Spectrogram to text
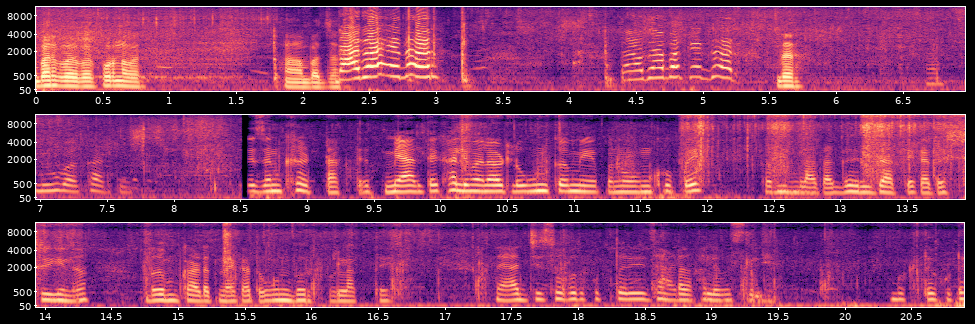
बरं बरं बरं पूर्ण बरं. हां बस जा. दादा हे धर. दादा बकेट धर. धर. मी उभा काढते. ते जण खत टाकतात. मी आलते खाली मला वाटलं ऊन कमी आहे पण ऊन खूप आहे. तर म्हणलं आता घरी जाते का तर श्रीनं? दम काढत नाही का तर ऊन भरपूर लागते नाही आजीसोबत कुठतरी झाडाखाली बसली. बघते कुठे.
